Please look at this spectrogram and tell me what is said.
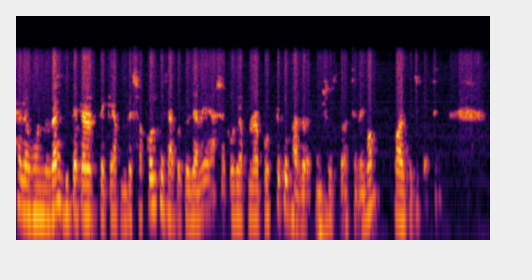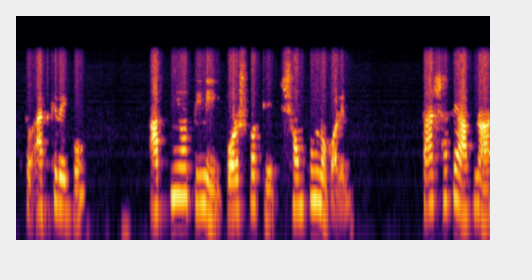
হ্যালো বন্ধুরা, গীতা টারট থেকে আপনাদের সকলকে স্বাগত জানাই। আশা করি আপনারা প্রত্যেকে ভালো আছেন, সুস্থ আছেন এবং পজিটিভ আছেন। তো আজকে দেখব আপনিও তিনি পরস্পরকে সম্পূর্ণ করেন। তার সাথে আপনার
